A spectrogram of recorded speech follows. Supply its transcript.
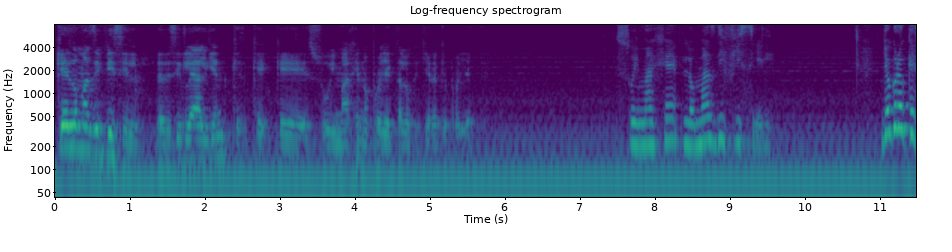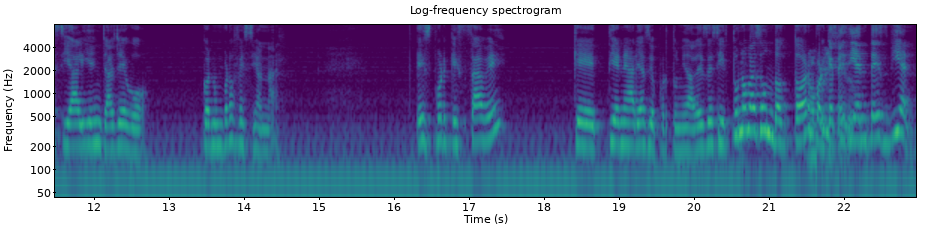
¿Qué es lo más difícil de decirle a alguien que, que su imagen no proyecta lo que quiere que proyecte? Su imagen, lo más difícil. Yo creo que si alguien ya llegó con un profesional, es porque sabe que tiene áreas de oportunidad. Es decir, tú no vas a un doctor porque te sientes bien.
